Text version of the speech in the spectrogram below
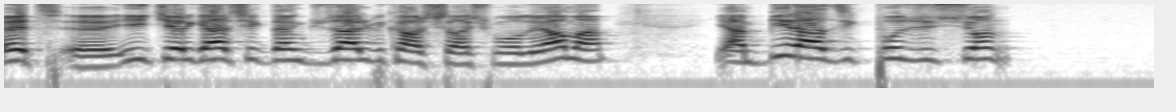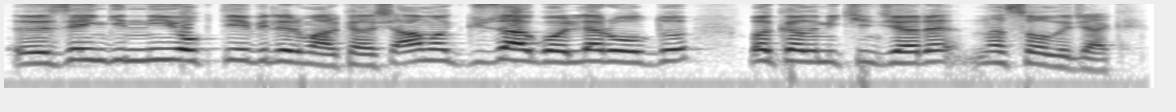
Evet e, ilk yarı gerçekten güzel bir karşılaşma oluyor ama yani birazcık pozisyon e, zenginliği yok diyebilirim arkadaşlar ama güzel goller oldu. Bakalım ikinci yarı nasıl olacak.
